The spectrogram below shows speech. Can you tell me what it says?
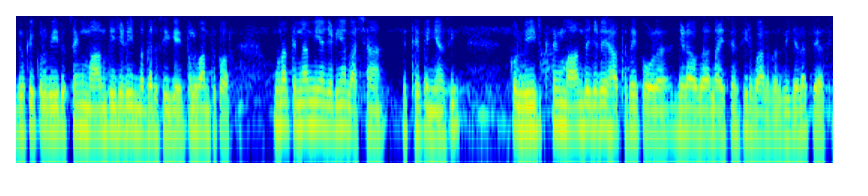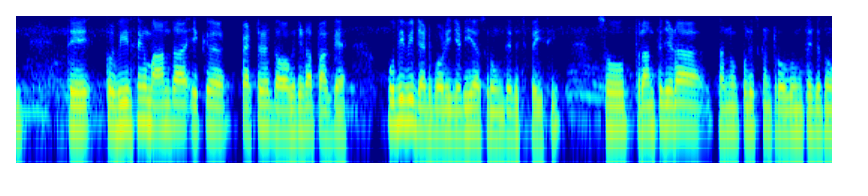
ਜੋ ਕਿ ਕੁਲਵੀਰ ਸਿੰਘ ਮਾਨ ਦੀ ਜਿਹੜੀ ਮਦਰ ਸੀਗੇ ਬਲਵੰਤ ਕੌਰ ਉਹਨਾਂ ਤਿੰਨਾਂ ਦੀਆਂ ਜਿਹੜੀਆਂ ਲਾਸ਼ਾਂ ਇੱਥੇ ਪਈਆਂ ਸੀ। ਕੁਲਵੀਰ ਸਿੰਘ ਮਾਨ ਦੇ ਜਿਹੜੇ ਹੱਥ ਦੇ ਕੋਲ ਜਿਹੜਾ ਉਹਦਾ ਲਾਇਸੈਂਸੀ ਰਿਵਾਲਵਰ ਵੀ ਜਿਹੜਾ ਪਿਆ ਸੀ। ਤੇ ਕੁਲਵੀਰ ਸਿੰਘ ਮਾਨ ਦਾ ਇੱਕ ਪੈਟ ਡੌਗ ਜਿਹੜਾ ਪੱਗ ਹੈ, ਉਹਦੀ ਵੀ ਡੈੱਡ ਬੋਡੀ ਜਿਹੜੀ ਹੈ ਉਸ ਰੂਮ ਦੇ ਵਿੱਚ ਪਈ ਸੀ। ਸੋ ਤੁਰੰਤ ਜਿਹੜਾ ਸਾਨੂੰ ਪੁਲਿਸ ਕੰਟਰੋਲ ਰੂਮ ਤੇ ਜਦੋਂ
